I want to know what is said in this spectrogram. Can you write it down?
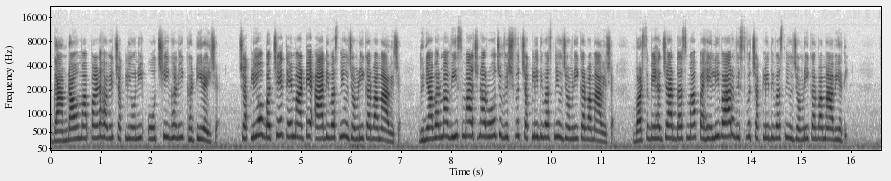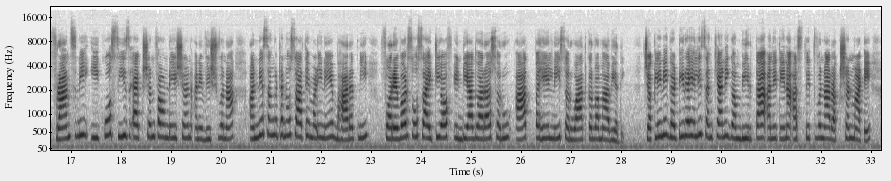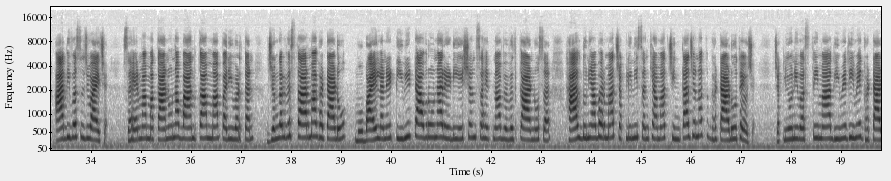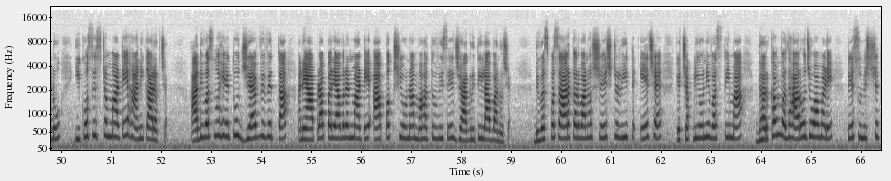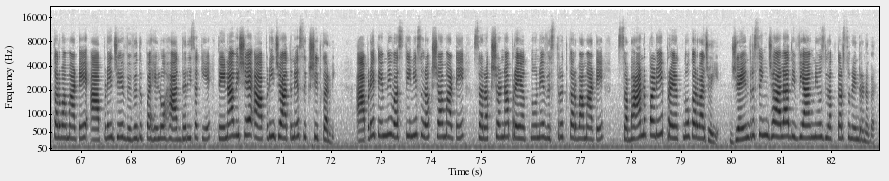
ગામડાઓમાં પણ હવે ચકલીઓની ઓછી ઘણી ઘટી રહી છે. ચકલીઓ બચે તે માટે આ દિવસની ઉજવણી કરવામાં આવે છે. દુનિયાભરમાં વીસ માર્ચના રોજ વિશ્વ ચકલી દિવસની ઉજવણી કરવામાં આવે છે. વર્ષ બે હજાર દસમાં પહેલીવાર વિશ્વ ચકલી દિવસની ઉજવણી કરવામાં આવી હતી. ફ્રાન્સની ઇકો સીઝ એક્શન ફાઉન્ડેશન અને વિશ્વના અન્ય સંગઠનો સાથે મળીને ભારતની ફોરેવર સોસાયટી ઓફ ઇન્ડિયા દ્વારા શરૂ આ પહેલની શરૂઆત કરવામાં આવી હતી. ચકલીની ઘટી રહેલી સંખ્યાની ગંભીરતા અને તેના અસ્તિત્વના રક્ષણ માટે આ દિવસ ઉજવાય છે. શહેરમાં મકાનોના બાંધકામમાં પરિવર્તન જંગલ વિસ્તારમાં ઘટાડો, મોબાઈલ અને ટીવી ટાવરોના રેડિયેશન સહિતના વિવિધ કારણોસર હાલ દુનિયાભરમાં ચકલીની સંખ્યામાં ચિંતાજનક ઘટાડો થયો છે. ચકલીઓની વસ્તીમાં ધીમે ધીમે ઘટાડો ઇકોસિસ્ટમ માટે હાનિકારક છે. આ દિવસનો હેતુ જૈવ વિવિધતા અને આપણા પર્યાવરણ માટે આ પક્ષીઓના મહત્વ વિશે જાગૃતિ લાવવાનો છે. દિવસ પસાર કરવાનો શ્રેષ્ઠ રીત એ છે કે ચકલીઓની વસ્તીમાં ધરખમ વધારો જોવા મળે તે સુનિશ્ચિત કરવા માટે આપણે જે વિવિધ પહેલો હાથ ધરી શકીએ, તેના વિશે આપણી જાતને શિક્ષિત કરવી. આપણે તેમની વસ્તીની સુરક્ષા માટે, સંરક્ષણના પ્રયત્નોને વિસ્તૃત કરવા માટે સભાનપણે પ્રયત્નો કરવા જોઈએ. જયેન્દ્રસિંહ ઝાલા, દિવ્યાંગ ન્યૂઝ, લખતર સુરેન્દ્રનગર.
